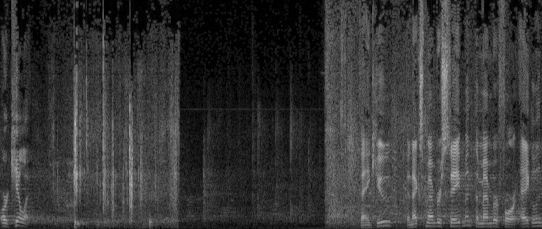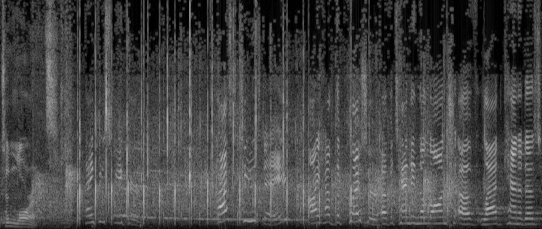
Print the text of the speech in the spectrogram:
or kill it. Thank you. The next member statement, the member for Eglinton Lawrence. Thank you, Speaker. Last Tuesday, I had the pleasure attending the launch of LAD Canada's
